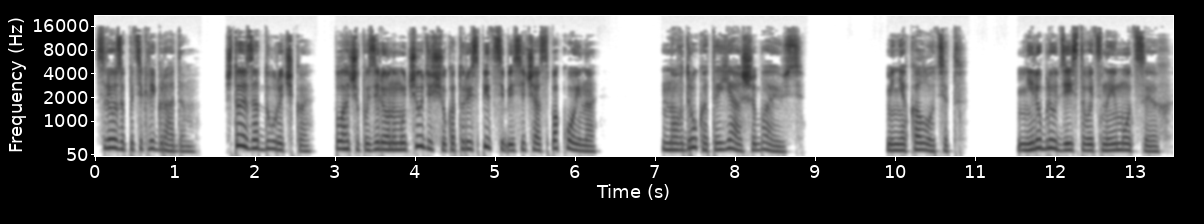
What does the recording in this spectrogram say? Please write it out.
Слезы потекли градом. Что я за дурочка? Плачу по зеленому чудищу, который спит себе сейчас спокойно. Но вдруг это я ошибаюсь. Меня колотит. Не люблю действовать на эмоциях,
